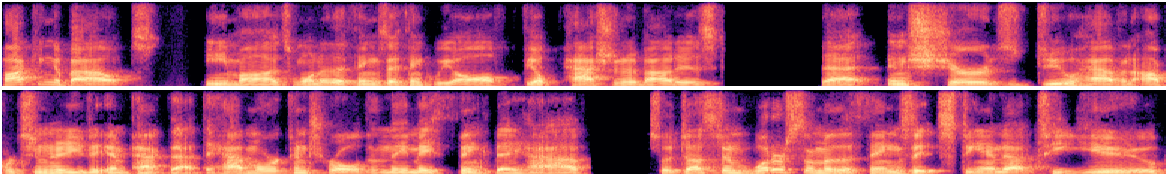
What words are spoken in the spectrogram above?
talking about EMODs, one of the things I think we all feel passionate about is that insureds do have an opportunity to impact that. They have more control than they may think they have. So, Dustin, what are some of the things that stand out to you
